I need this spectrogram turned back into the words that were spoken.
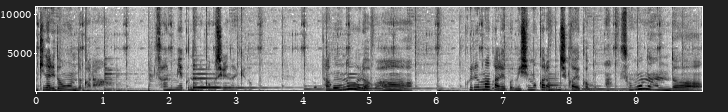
いきなりドーンだから山脈なのかもしれないけど田子の浦は車があれば三島からも近いかも。あそうなんだ。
